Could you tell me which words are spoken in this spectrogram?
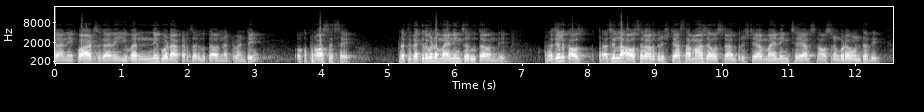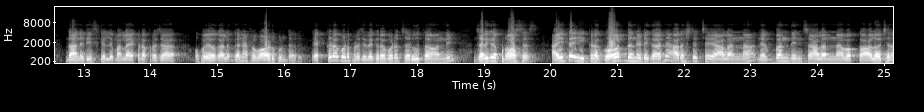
కానీ క్వాడ్స్ కానీ ఇవన్నీ కూడా అక్కడ జరుగుతూ ఉన్నటువంటి ఒక ప్రాసెసే. ప్రతి దగ్గర కూడా మైనింగ్ జరుగుతూ ఉంది. ప్రజలకు ప్రజల అవసరాల దృష్ట్యా సమాజ అవసరాల దృష్ట్యా మైనింగ్ చేయాల్సిన అవసరం కూడా ఉంటుంది. దాన్ని తీసుకెళ్ళి మళ్ళీ ఎక్కడ ప్రజా ఉపయోగాలకు కానీ అట్లా వాడుకుంటారు. ఎక్కడ కూడా ప్రతి దగ్గర కూడా జరుగుతూ ఉంది. జరిగే ప్రాసెస్. అయితే ఇక్కడ గోవర్ధన్ రెడ్డి గారిని అరెస్ట్ చేయాలన్నా నిర్బంధించాలన్న ఒక ఆలోచన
